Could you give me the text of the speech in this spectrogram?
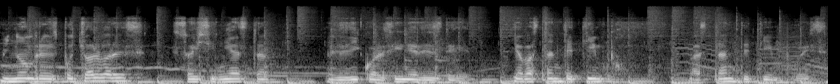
Mi nombre es Pocho Álvarez, soy cineasta, me dedico al cine desde ya bastante tiempo bastante tiempo, es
